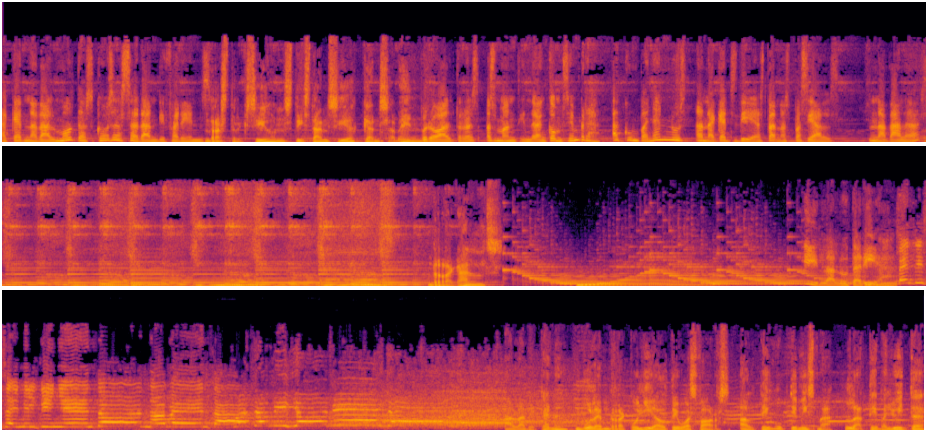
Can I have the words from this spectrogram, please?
Aquest Nadal moltes coses seran diferents, Restriccions, distància, cansament. però altres es mantindran com sempre, acompanyant-nos en aquests dies tan especials. Nadales, Regals i la loteria. 26.590. 4 millones A la Decana volem recollir el teu esforç, el teu optimisme, la teva lluita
